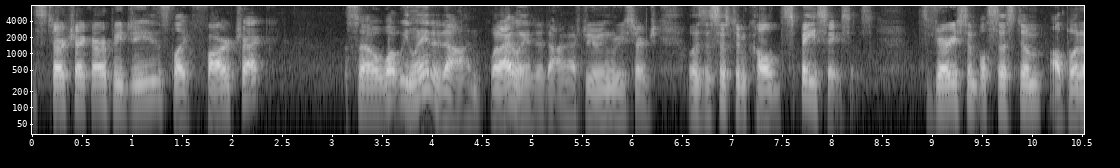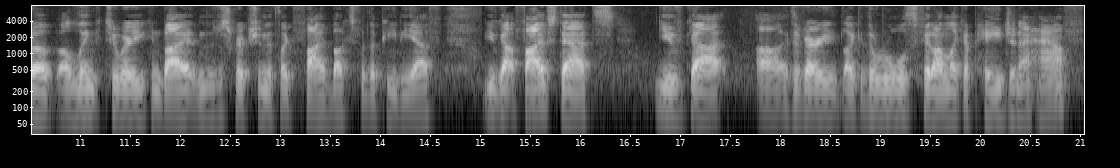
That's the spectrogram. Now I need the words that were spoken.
Star Trek RPGs like Far Trek. So what we landed on, what I landed on after doing research, was a system called Space Aces. It's a very simple system. I'll put a, a link to where you can buy it in the description. It's like five bucks for the PDF. You've got five stats. You've got uh, it's a very like the rules fit on like a page and a half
